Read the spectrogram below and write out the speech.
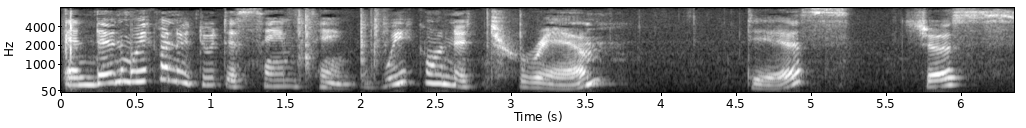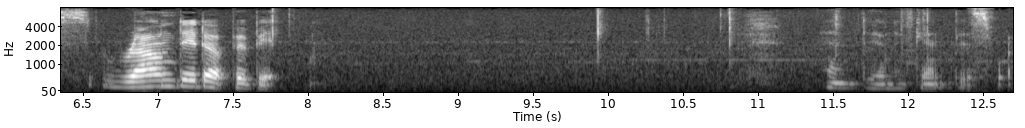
And then we're going to do the same thing. We're going to trim this, just round it up a bit. And then again this one.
